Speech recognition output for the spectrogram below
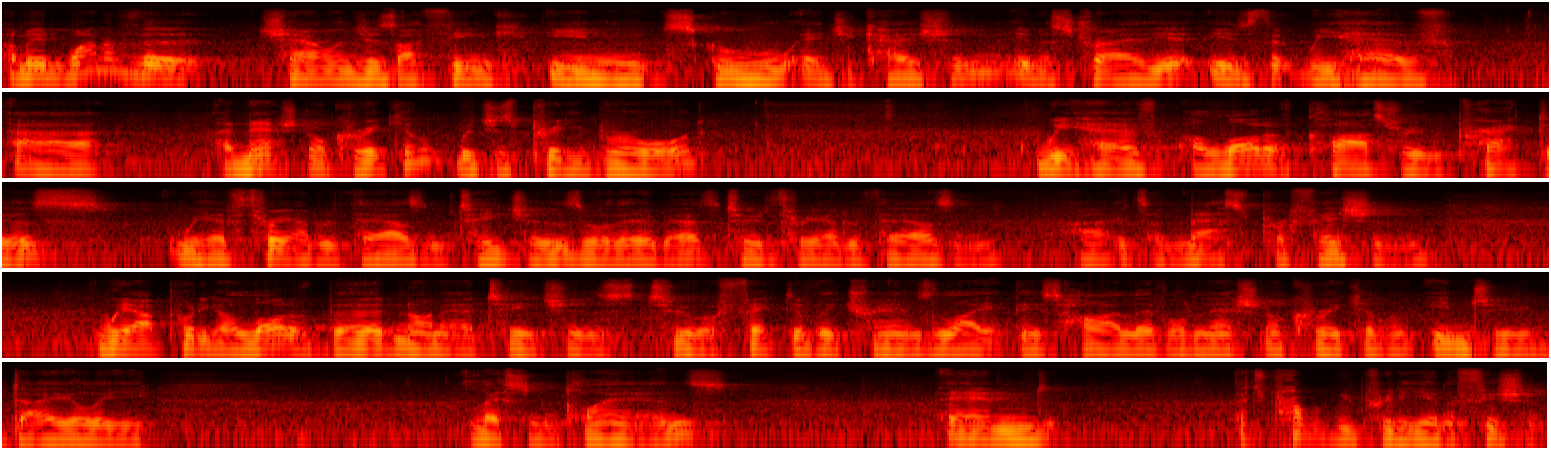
I mean, one of the challenges I think in school education in Australia is that we have uh, a national curriculum, which is pretty broad. We have a lot of classroom practice. We have 300,000 teachers or thereabouts, two to 300,000. Uh, it's a mass profession. We are putting a lot of burden on our teachers to effectively translate this high level national curriculum into daily lesson plans, and it's probably pretty inefficient,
